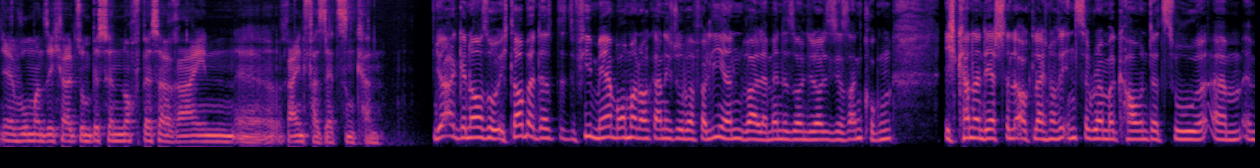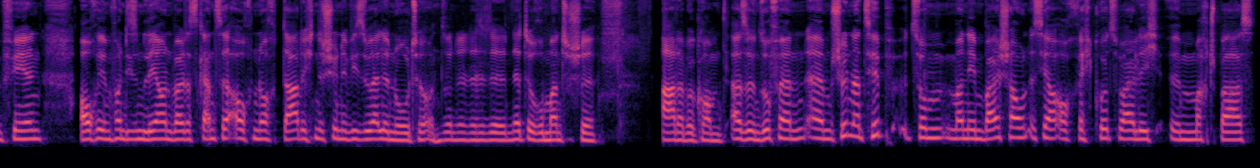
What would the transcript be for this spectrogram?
äh, wo man sich halt so ein bisschen noch besser rein, äh, reinversetzen kann. Ja, genau so. Ich glaube, das, viel mehr braucht man auch gar nicht drüber verlieren, weil am Ende sollen die Leute sich das angucken. Ich kann an der Stelle auch gleich noch Instagram-Account dazu ähm, empfehlen, auch eben von diesem Leon, weil das Ganze auch noch dadurch eine schöne visuelle Note und so eine nette, nette romantische Ader bekommt. Also insofern ähm, schöner Tipp zum mal nebenbei schauen, ist ja auch recht kurzweilig, ähm, macht Spaß.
